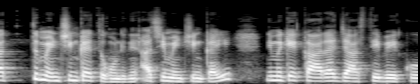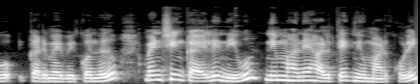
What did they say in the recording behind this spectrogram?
ಹತ್ತು ಮೆಣಸಿನ್ಕಾಯಿ ತೊಗೊಂಡಿದ್ದೀನಿ. ಹಸಿ ಮೆಣಸಿನ್ಕಾಯಿ, ನಿಮಗೆ ಖಾರ ಜಾಸ್ತಿ ಬೇಕು, ಕಡಿಮೆ ಬೇಕು ಅನ್ನೋದು ಮೆಣಸಿನ್ಕಾಯಲ್ಲಿ ನೀವು ನಿಮ್ಮ ಮನೆ ಅಳತೆಗೆ ನೀವು ಮಾಡ್ಕೊಳ್ಳಿ.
